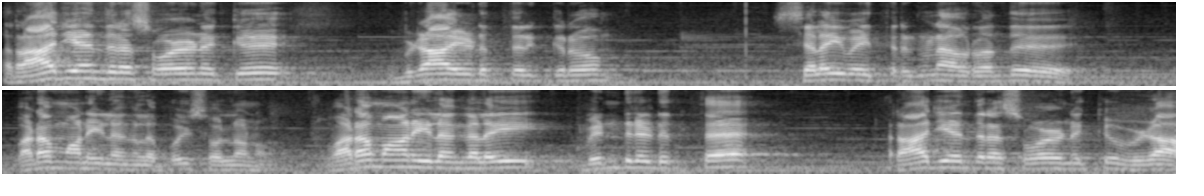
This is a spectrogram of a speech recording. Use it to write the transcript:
ராஜேந்திர சோழனுக்கு விழா எடுத்திருக்கிறோம் சிலை வைத்திருக்குன்னு அவர் வந்து வட மாநிலங்களை போய் சொல்லணும். வட மாநிலங்களை வென்றெடுத்த ராஜேந்திர சோழனுக்கு விழா.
